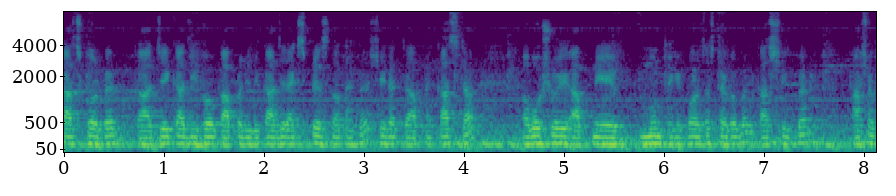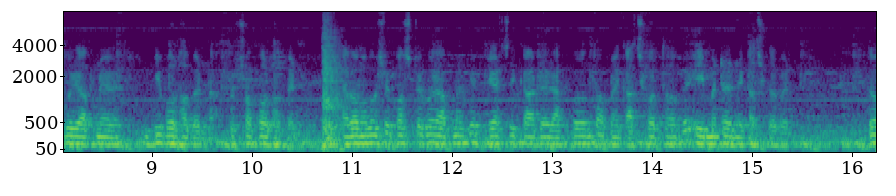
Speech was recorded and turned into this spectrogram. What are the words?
কাজ করবেন যে কাজই হোক, আপনার যদি কাজের এক্সপিরিয়েন্স না থাকে, সেক্ষেত্রে আপনার কাজটা অবশ্যই আপনি মন থেকে করার চেষ্টা করবেন, কাজ শিখবেন। আশা করি আপনি বিফল হবেন না সফল হবেন। এবং অবশ্যই কষ্ট করে আপনাকে টিআরসি কার্ডের রাখ পর্যন্ত আপনাকে কাজ করতে হবে, এই ম্যাটার নিয়ে কাজ করবেন। তো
